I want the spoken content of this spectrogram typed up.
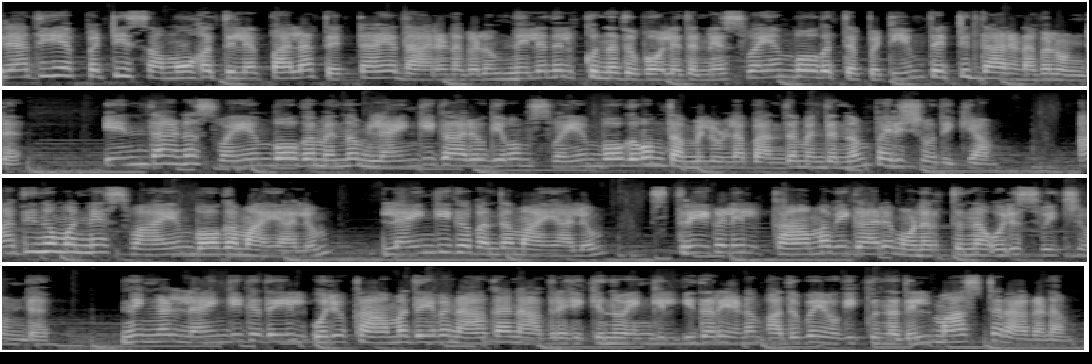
രതിയെപ്പറ്റി സമൂഹത്തിലെ പല തെറ്റായ ധാരണകളും നിലനിൽക്കുന്നതുപോലെ തന്നെ സ്വയംഭോഗത്തെപ്പറ്റിയും തെറ്റിദ്ധാരണകളുണ്ട്. എന്താണ് സ്വയംഭോഗമെന്നും ലൈംഗികാരോഗ്യവും സ്വയംഭോഗവും തമ്മിലുള്ള ബന്ധമെന്തെന്നും പരിശോധിക്കാം. അതിനു മുന്നേ സ്വയംഭോഗമായാലും ലൈംഗിക ബന്ധമായാലും സ്ത്രീകളിൽ കാമവികാരം ഉണർത്തുന്ന ഒരു സ്വിച്ച് ഉണ്ട്. നിങ്ങൾ ലൈംഗികതയിൽ ഒരു കാമദേവനാകാൻ ആഗ്രഹിക്കുന്നുവെങ്കിൽ ഇതറിയണം അതുപയോഗിക്കുന്നതിൽ മാസ്റ്റർ ആകണം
